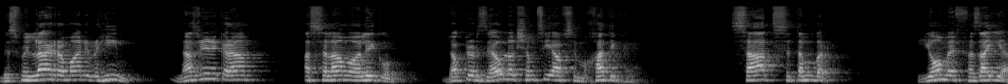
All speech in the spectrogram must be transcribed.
बिस्मिल्लाहिर्रहमानिर्रहीम। नाजरीन कराम अस्सलाम वालेकुम डॉक्टर जयाउल शमसी आपसे मुखातिब है। सात सितंबर, योम फ़जाइया।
